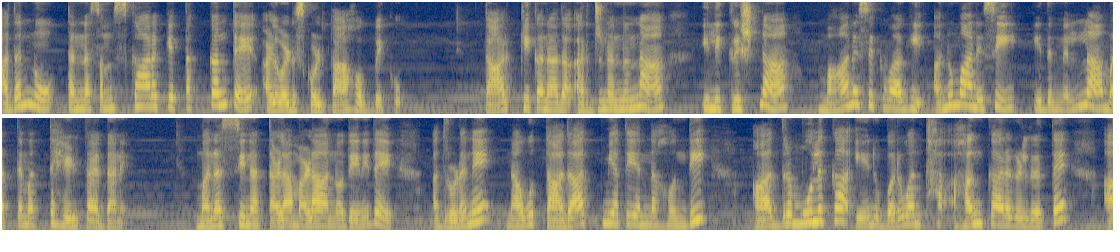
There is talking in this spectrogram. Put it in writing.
ಅದನ್ನು ತನ್ನ ಸಂಸ್ಕಾರಕ್ಕೆ ತಕ್ಕಂತೆ ಅಳವಡಿಸ್ಕೊಳ್ತಾ ಹೋಗ್ಬೇಕು. ತಾರ್ಕಿಕನಾದ ಅರ್ಜುನನನ್ನ ಇಲ್ಲಿ ಕೃಷ್ಣ ಮಾನಸಿಕವಾಗಿ ಅನುಮಾನಿಸಿ ಇದನ್ನೆಲ್ಲ ಮತ್ತೆ ಮತ್ತೆ ಹೇಳ್ತಾ ಇದ್ದಾನೆ. ಮನಸ್ಸಿನ ತಳಮಳ ಅನ್ನೋದೇನಿದೆ, ಅದರೊಡನೆ ನಾವು ತಾದಾತ್ಮ್ಯತೆಯನ್ನ ಹೊಂದಿ ಅದ್ರ ಮೂಲಕ ಏನು ಬರುವಂತಹ ಅಹಂಕಾರಗಳಿರುತ್ತೆ, ಆ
